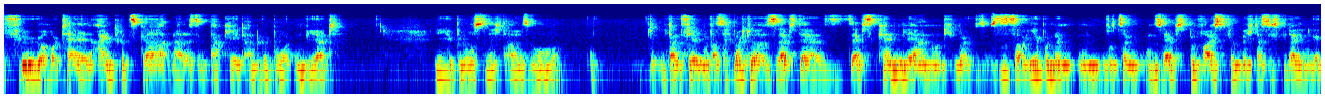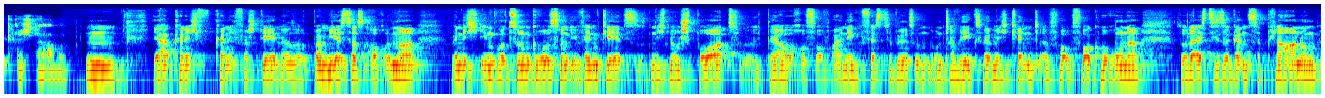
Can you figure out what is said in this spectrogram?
Flüge, Hotel, Eintrittskarten, alles im Paket angeboten wird. Nee, bloß nicht. Also dann fehlt mir was. Ich möchte selbst, der, selbst kennenlernen und ich, es ist auch irgendwo ein, sozusagen ein Selbstbeweis für mich, dass ich es wieder hingekriegt habe. Mhm. Ja, kann ich, kann ich verstehen. Also bei mir ist das auch immer, wenn ich irgendwo zu einem größeren Event gehe, jetzt nicht nur Sport, ich bin ja auch auf, auf einigen Festivals und unterwegs, wer mich kennt äh, vor, vor Corona, so da ist diese ganze Planung,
